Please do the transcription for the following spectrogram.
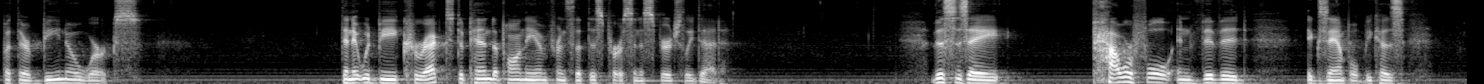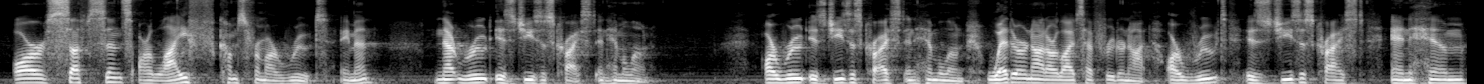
but there be no works, then it would be correct to depend upon the inference that this person is spiritually dead. This is a powerful and vivid example because our substance, our life comes from our root. Amen? And that root is Jesus Christ and Him alone. Our root is Jesus Christ and Him alone. Whether or not our lives have fruit or not, our root is Jesus Christ and Him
